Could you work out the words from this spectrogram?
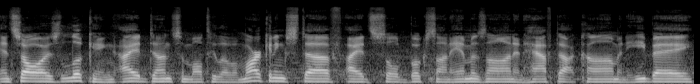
And so I was looking. I had done some multi level marketing stuff. I had sold books on Amazon and Half.com and eBay.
